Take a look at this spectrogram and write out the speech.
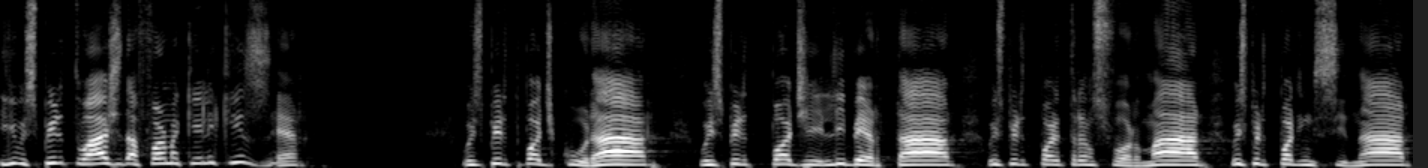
e o espírito age da forma que ele quiser. O Espírito pode curar, o Espírito pode libertar, o Espírito pode transformar, o Espírito pode ensinar,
